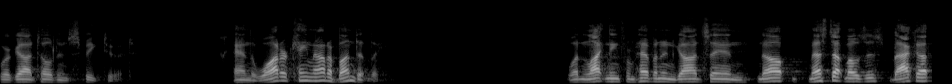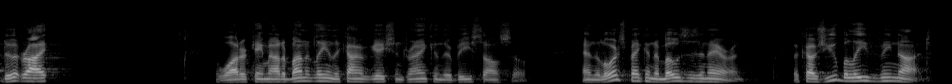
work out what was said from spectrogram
where God told him to speak to it. And the water came out abundantly. Wasn't lightning from heaven and God saying, No, messed up, Moses. Back up, do it right. The water came out abundantly, and the congregation drank, and their beasts also. And the Lord spake unto Moses and Aaron, Because you believed me not.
